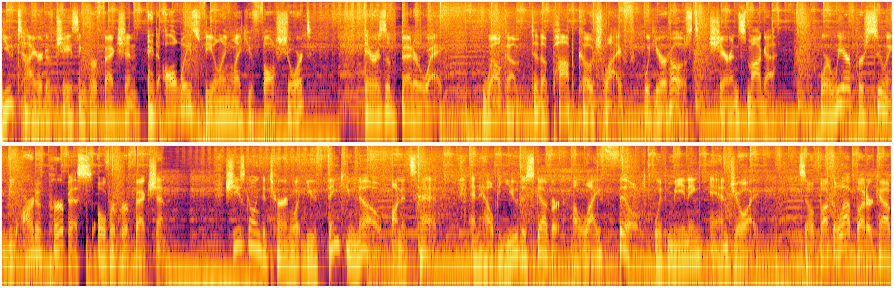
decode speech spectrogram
you tired of chasing perfection and always feeling like you fall short? There is a better way. Welcome to the Pop Coach Life with your host, Sharon Smaga, where we are pursuing the art of purpose over perfection. She's going to turn what you think you know on its head and help you discover a life filled with meaning and joy. So buckle up, Buttercup,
